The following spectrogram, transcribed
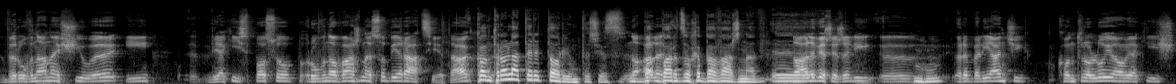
wyrównane siły i w jakiś sposób równoważne sobie racje, tak? Kontrola terytorium też jest no, ale, bardzo chyba ważna. No ale wiesz, jeżeli mhm. rebelianci kontrolują jakiś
